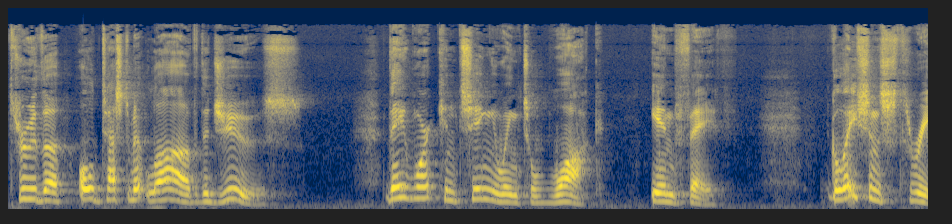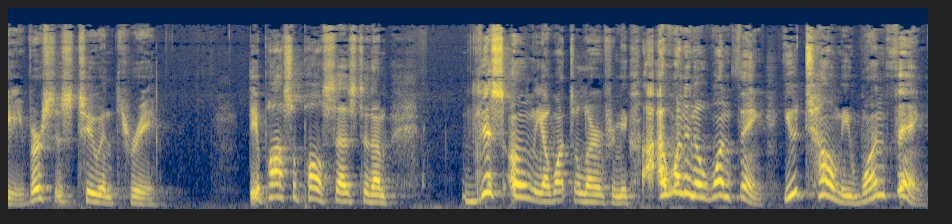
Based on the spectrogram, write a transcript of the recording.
through the Old Testament law of the Jews. They weren't continuing to walk in faith. Galatians 3, verses 2 and 3. The Apostle Paul says to them, This only I want to learn from you. I want to know one thing. You tell me one thing.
